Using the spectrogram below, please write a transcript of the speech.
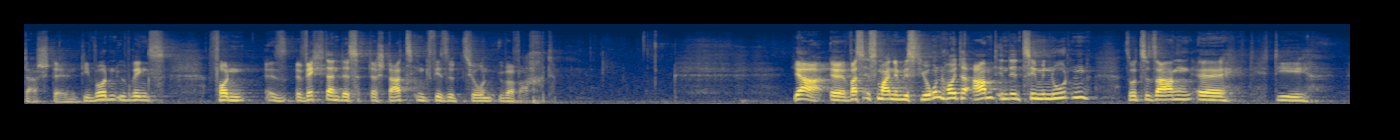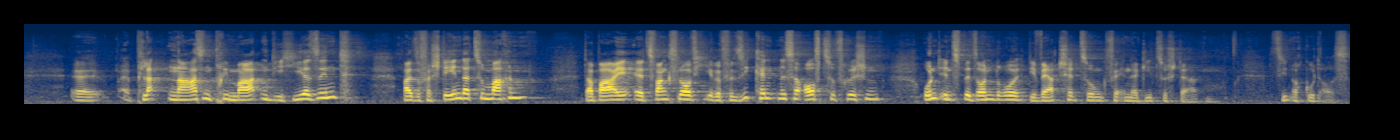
darstellen. Die wurden übrigens von äh, Wächtern des, der Staatsinquisition überwacht. Ja, äh, was ist meine Mission heute Abend in den zehn Minuten? Sozusagen äh, die äh, Plattnasenprimaten, die hier sind, also verstehender zu machen, dabei zwangsläufig ihre Physikkenntnisse aufzufrischen und insbesondere die Wertschätzung für Energie zu stärken. Sieht noch gut aus.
